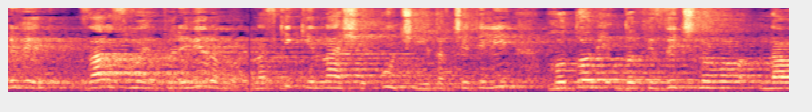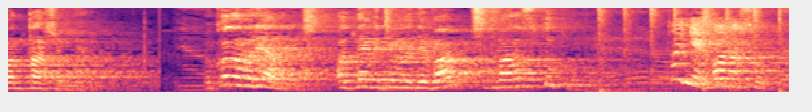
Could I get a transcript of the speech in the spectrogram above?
Привіт! Зараз ми перевіримо, наскільки наші учні та вчителі готові до фізичного навантаження. Микола Мар'янович, одне віджимання вам чи два наступні? Та ні, два наступні.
